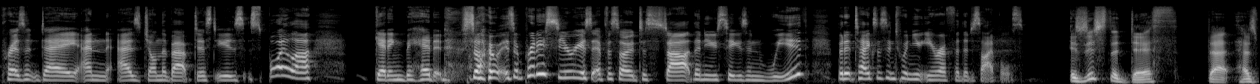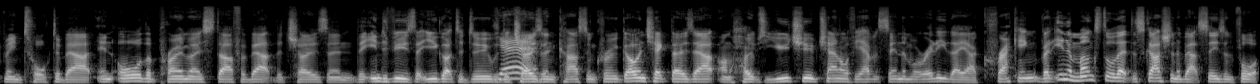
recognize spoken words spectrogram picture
present day, and as John the Baptist is spoiler. Getting beheaded. So it's a pretty serious episode to start the new season with, but it takes us into a new era for the disciples. Is this the death that has been talked about in all the promo stuff about The Chosen, the interviews that you got to do with Yeah. The Chosen cast and crew? Go and check those out on Hope's YouTube channel if you haven't seen them already. They are cracking. But in amongst all that discussion about season four,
